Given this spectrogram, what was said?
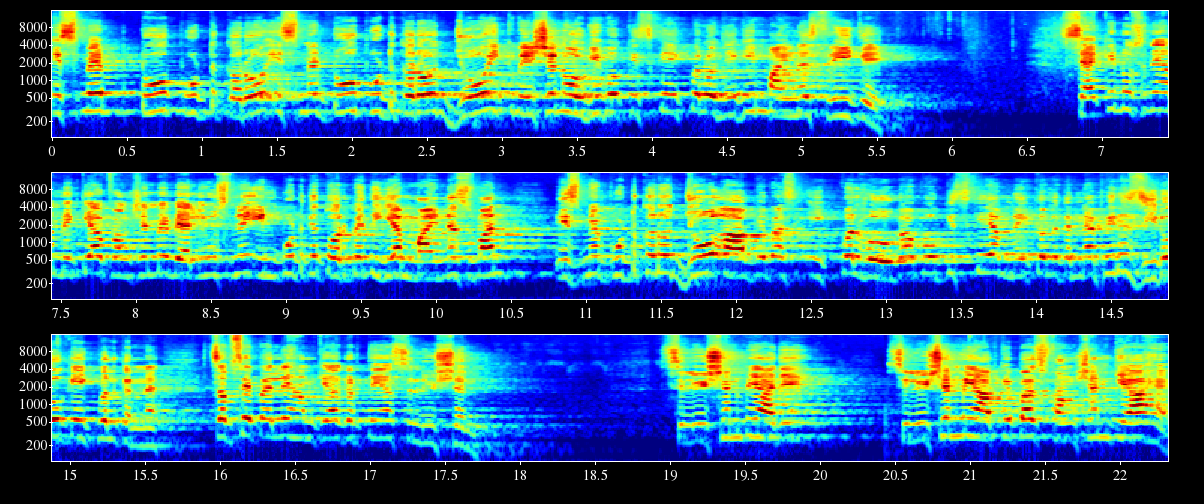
इसमें टू पुट करो, इसमें टू पुट करो, जो इक्वेशन होगी वो किसके इक्वल हो जाएगी? माइनस थ्री के। सेकंड उसने हमें क्या फ़ंक्शन में वैल्यू उसने इनपुट के तौर पे दिया? माइनस वन इसमें पुट करो, जो आपके पास इक्वल होगा वो किसके हमने इक्वल करना है? फिर ज़ीरो के इक्वल करना है। सबसे पहले हम क्या करते हैं? सोल्यूशन सोल्यूशन पे आ जाए। सोल्यूशन में आपके पास फ़ंक्शन क्या है?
